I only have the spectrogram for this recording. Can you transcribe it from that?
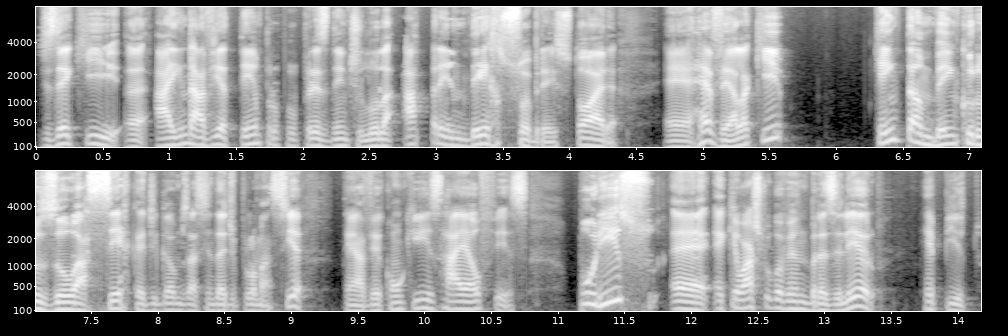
dizer que uh, ainda havia tempo para o presidente Lula aprender sobre a história, é, revela que quem também cruzou a cerca, digamos assim, da diplomacia tem a ver com o que Israel fez. Por isso é, é que eu acho que o governo brasileiro, repito,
